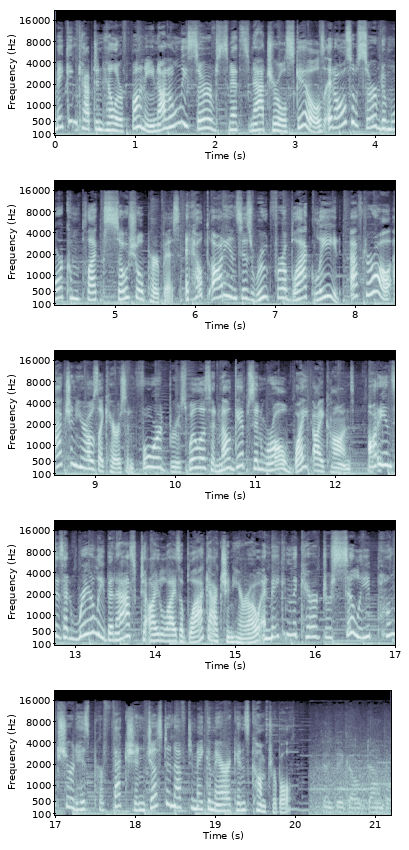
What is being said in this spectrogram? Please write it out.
Making Captain Hiller funny not only served Smith's natural skills, it also served a more complex social purpose. It helped audiences root for a black lead. After all, action heroes like Harrison Ford, Bruce Willis, and Mel Gibson were all white icons. Audiences had rarely been asked to idolize a black action hero, and making the character silly punctured his perfection just enough to make Americans comfortable. Them big old dumbo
